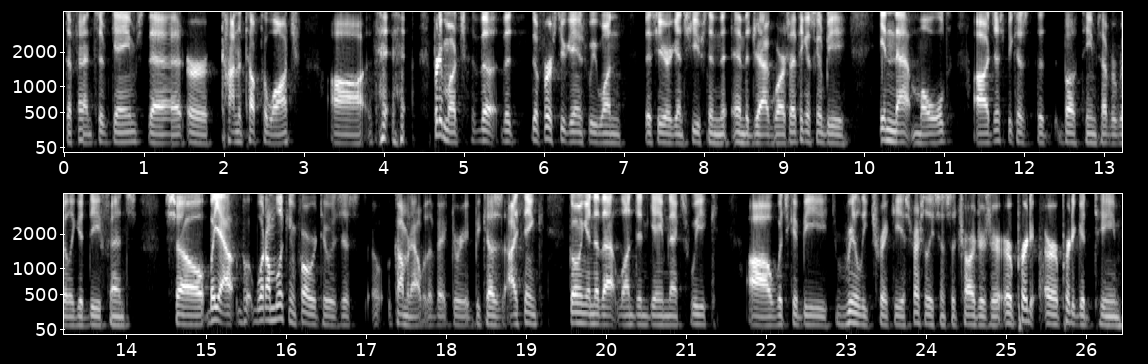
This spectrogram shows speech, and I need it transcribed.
defensive games that are kind of tough to watch. Uh, pretty much the, the the first two games we won this year against Houston and the Jaguars. I think it's going to be in that mold, uh, just because the both teams have a really good defense. So, but yeah, but what I'm looking forward to is just uh, coming out with a victory because I think going into that London game next week, uh, which could be really tricky, especially since the Chargers are, are pretty are a pretty good team.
